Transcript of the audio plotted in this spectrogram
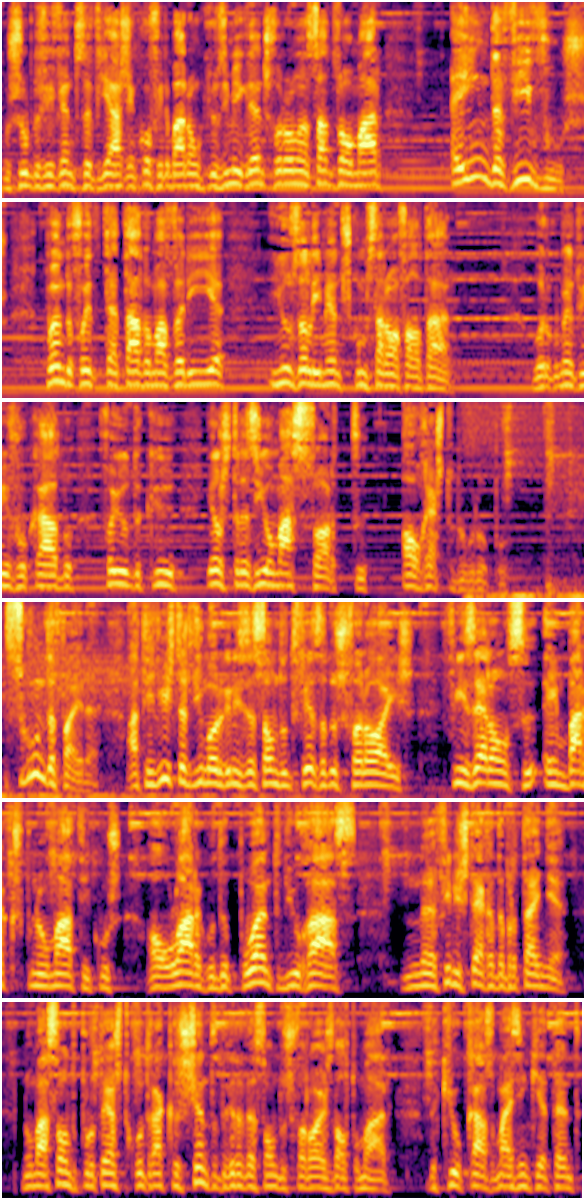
Os sobreviventes da viagem confirmaram que os imigrantes foram lançados ao mar ainda vivos quando foi detectada uma avaria e os alimentos começaram a faltar. O argumento invocado foi o de que eles traziam má sorte ao resto do grupo. Segunda-feira, ativistas de uma organização de defesa dos faróis fizeram-se em barcos pneumáticos ao largo de Pointe de Urras, na Finisterra da Bretanha, numa ação de protesto contra a crescente degradação dos faróis de alto mar, de que o caso mais inquietante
